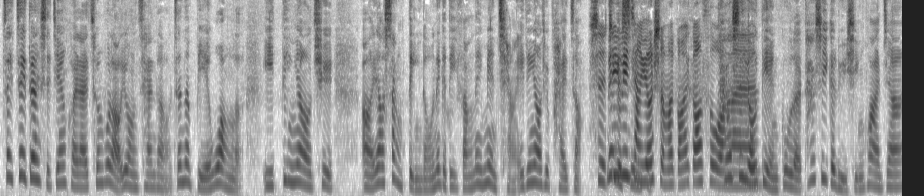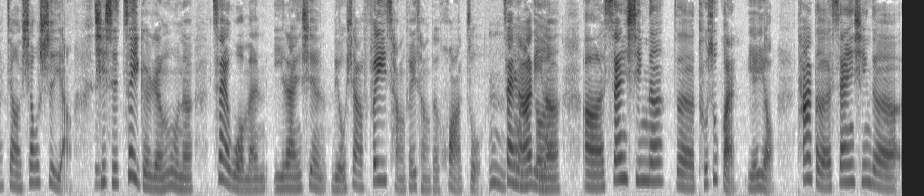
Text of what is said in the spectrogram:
在这段时间回来春不老用餐的，真的别忘了，一定要去。啊、呃，要上顶楼那个地方，那面墙一定要去拍照。是，那面墙有什么？赶快告诉我。它是有典故的，他是一个旅行画家，叫萧世尧。其实这个人物呢，在我们宜兰县留下非常非常的画作。嗯，在哪里呢？呃，三星呢的图书馆也有。它的三星的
